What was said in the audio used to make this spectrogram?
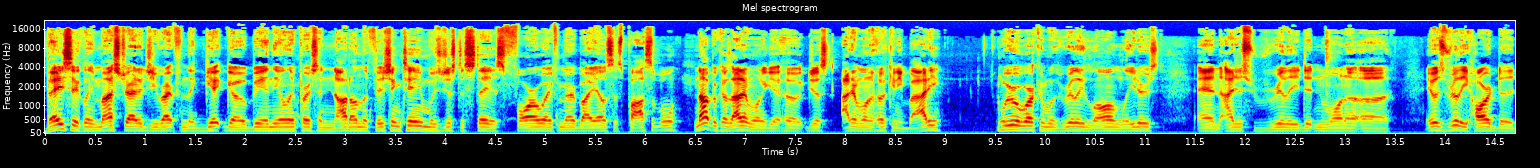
Basically, my strategy right from the get go, being the only person not on the fishing team, was just to stay as far away from everybody else as possible. Not because I didn't want to get hooked, just I didn't want to hook anybody. We were working with really long leaders, and I just really didn't want to. Uh, it was really hard to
